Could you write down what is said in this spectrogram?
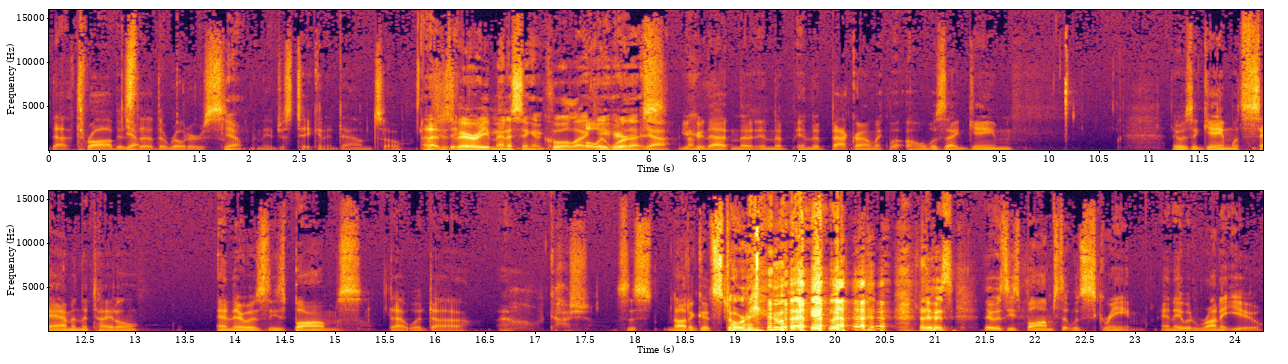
that throb is Yeah. the the rotors, Yeah. and they've just taken it down. So and Which is very menacing and cool. Like oh, you hear works. that, yeah. you hear that in the in the in the background. Like, well, oh, what was that game? There was a game with Sam in the title, and there was these bombs that would. Uh, oh gosh, this is not a good story. but it would- there was there was these bombs that would scream, and they would run at you,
